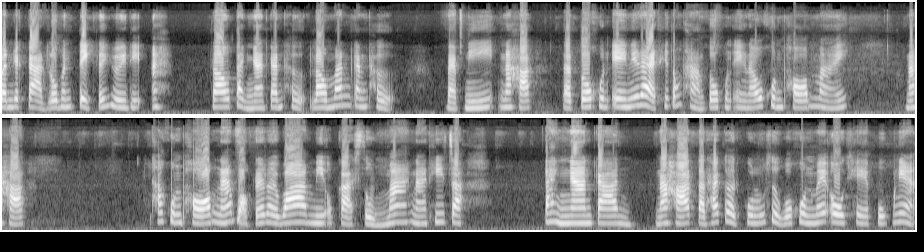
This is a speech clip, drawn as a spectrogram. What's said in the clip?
บรรยากาศโรแมนติกแล้วอยู่ดีๆอะเราแต่งงานกันเถอะเรามั่นกันเถอะแบบนี้นะคะ แต่ตัวคุณเองนี่แหละที่ต้องถามตัวคุณเองแล้วว่าคุณพร้อมไหมนะคะ ถ้าคุณพร้อมนะบอกได้เลยว่ามีโอกาสสูงมากนะที่จะแต่งงานกันนะคะ แต่ถ้าเกิดคุณรู้สึกว่าคุณไม่โอเคปุ๊บเนี่ย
